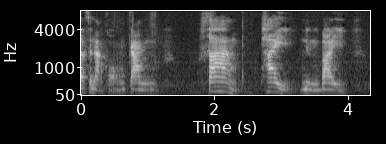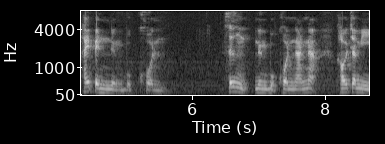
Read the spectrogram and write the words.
ลักษณะของการสร้างไพ่หนึ่งใบให้เป็นหนึ่งบุคคล ซึ่งหนึ่งบุคคลนั้นน่ะเขาจะมี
